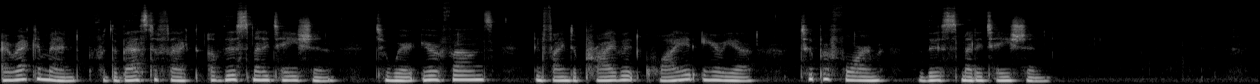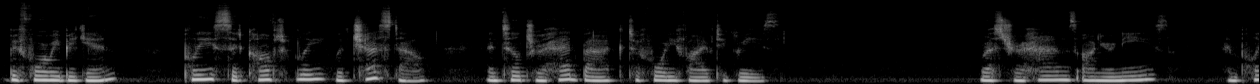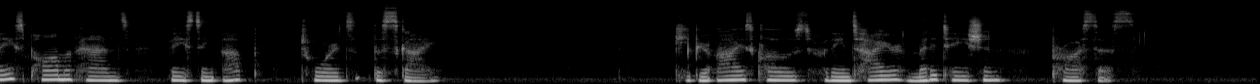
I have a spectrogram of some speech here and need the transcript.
I recommend, for the best effect of this meditation, to wear earphones and find a private, quiet area to perform this meditation. Before we begin, please sit comfortably with chest out and tilt your head back to 45 degrees. Rest your hands on your knees and place palm of hands facing up towards the sky. Keep your eyes closed for the entire meditation process.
